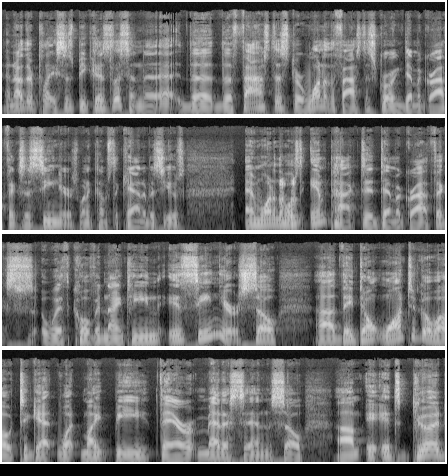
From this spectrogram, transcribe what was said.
and other places. Because listen, uh, the the fastest or one of the fastest growing demographics is seniors when it comes to cannabis use. And one of the mm-hmm. most impacted demographics with COVID 19 is seniors. So uh, they don't want to go out to get what might be their medicine. So um, it, it's good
